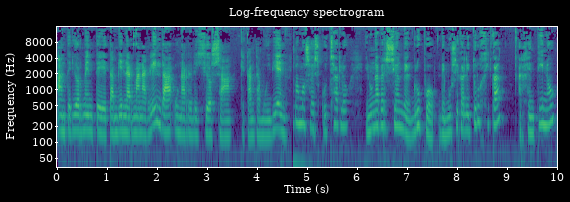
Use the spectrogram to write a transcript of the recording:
Anteriormente también la hermana Glenda, una religiosa que canta muy bien. Vamos a escucharlo en una versión del grupo de música litúrgica argentino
